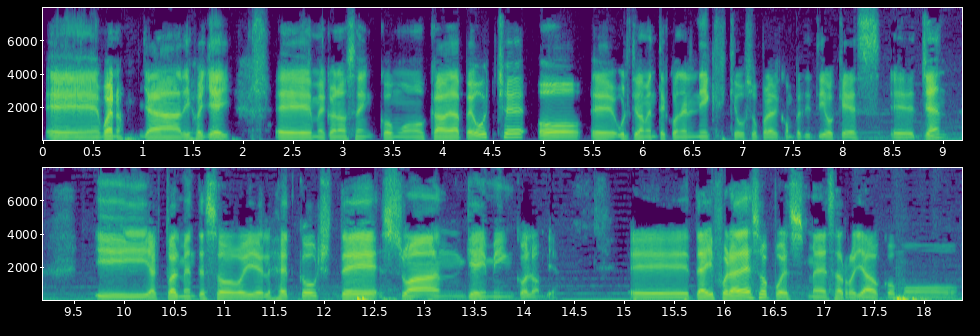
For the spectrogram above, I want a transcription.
Eh, bueno, ya dijo Jay, eh, me conocen como Cabeda Peuche o eh, últimamente con el nick que uso para el competitivo que es Jen. Y actualmente soy el head coach de Swan Gaming Colombia. Eh, de ahí fuera de eso, pues me he desarrollado como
